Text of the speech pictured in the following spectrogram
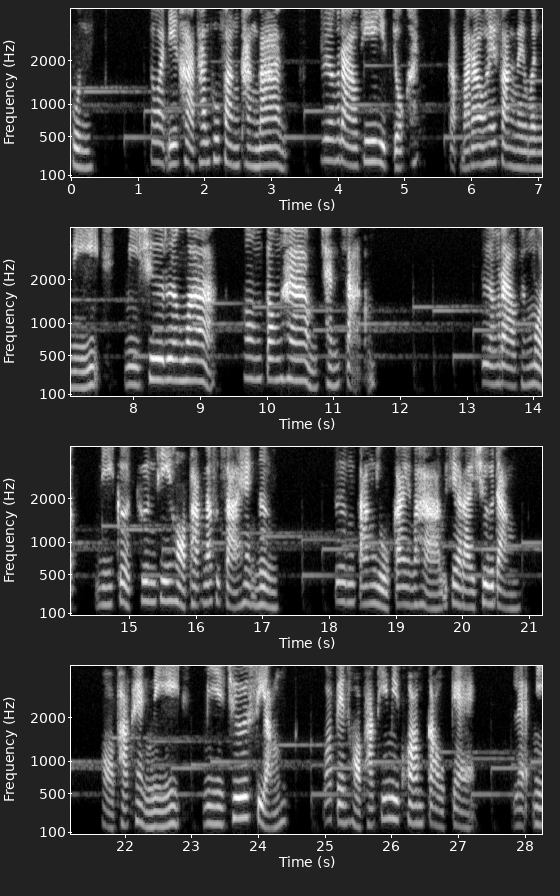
คุณ สวัสดีค่ะท่านผู้ฟังทางบ้าน เรื่องราวที่หยิบยกกลับมาเล่าให้ฟังในวันนี้ มีชื่อเรื่องว่าห้องต้องห้ามชั้นสาม เรื่องราวทั้งหมดนี้เกิดขึ้นที่หอพักนักศึกษาแห่งหนึ่ง ซึ่งตั้งอยู่ใกล้มหาวิทยาลัยชื่อดัง หอพักแห่งนี้มีชื่อเสียงว่าเป็นหอพักที่มีความเก่าแก่ และมี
